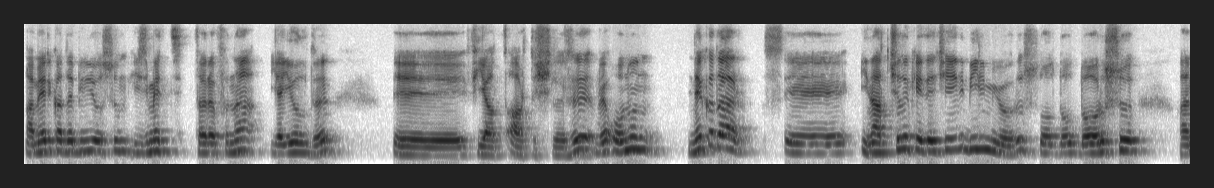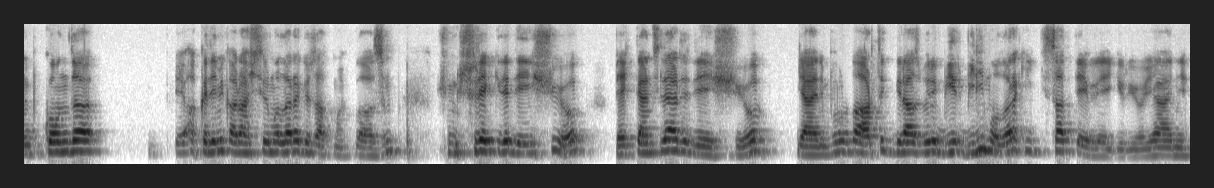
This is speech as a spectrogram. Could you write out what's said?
Amerika'da biliyorsun hizmet tarafına yayıldı e, fiyat artışları ve onun ne kadar e, inatçılık edeceğini bilmiyoruz. Do- do- doğrusu hani bu konuda e, akademik araştırmalara göz atmak lazım. Çünkü sürekli de değişiyor. Beklentiler de değişiyor. Yani burada artık biraz böyle bir bilim olarak iktisat devreye giriyor. Yani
